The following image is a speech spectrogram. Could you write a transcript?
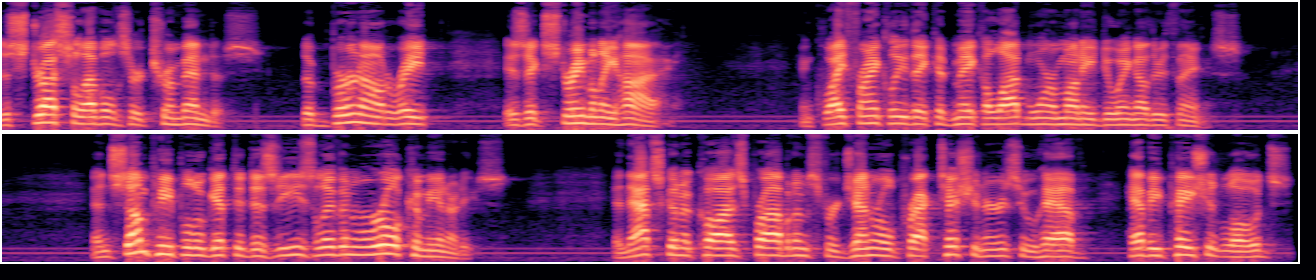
The stress levels are tremendous. The burnout rate is extremely high. And quite frankly, they could make a lot more money doing other things. And some people who get the disease live in rural communities. And that's going to cause problems for general practitioners who have heavy patient loads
